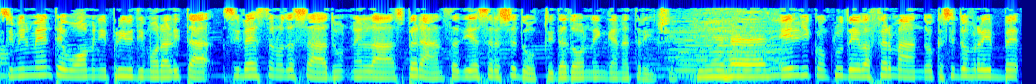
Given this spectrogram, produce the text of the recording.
Similmente uomini privi di moralità si vestono da sadhu nella speranza di essere sedotti da donne ingannatrici. Egli concludeva affermando che si dovrebbe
